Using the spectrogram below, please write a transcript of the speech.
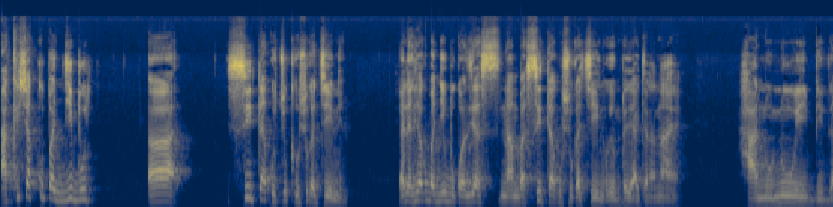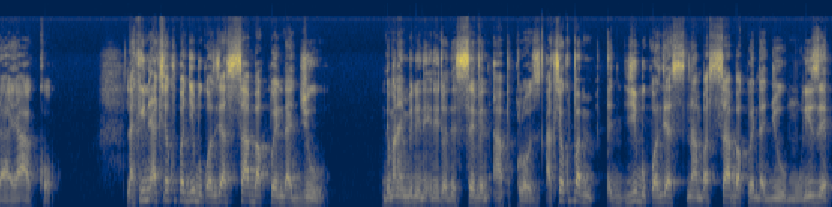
Akishakupa jibu uh, sita kuchuka, kushuka chini. Yaani akishakupa jibu kuanzia namba sita kushuka chini huyo mteja achana naye. Hanunui bidhaa yako. Lakini akishakupa jibu kuanzia saba kwenda juu ndio maana mbinu inaitwa the seven up clause. Akishakupa jibu kuanzia namba saba kwenda juu muulize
